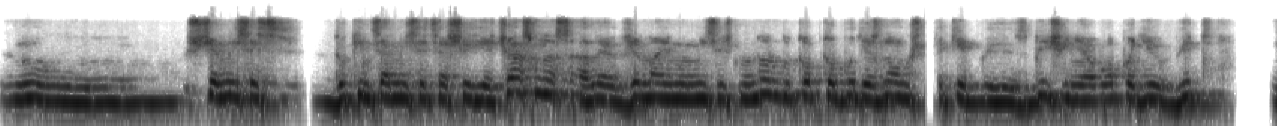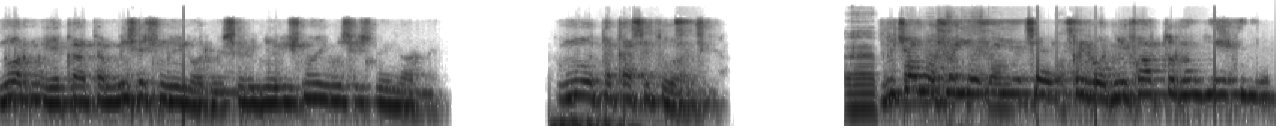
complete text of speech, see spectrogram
Ну, ще місяць до кінця місяця ще є час у нас, але вже маємо місячну норму, тобто буде знову ж таки збільшення опадів від норми, яка там місячної норми, середньорічної місячної норми. Тому така ситуація. Е, Звичайно, що є, це природній фактор. ну,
